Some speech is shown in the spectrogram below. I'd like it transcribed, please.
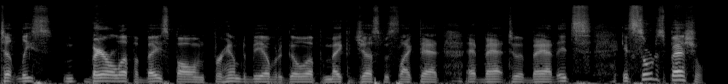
to at least barrel up a baseball and for him to be able to go up and make adjustments like that at bat to at bat. It's it's sort of special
